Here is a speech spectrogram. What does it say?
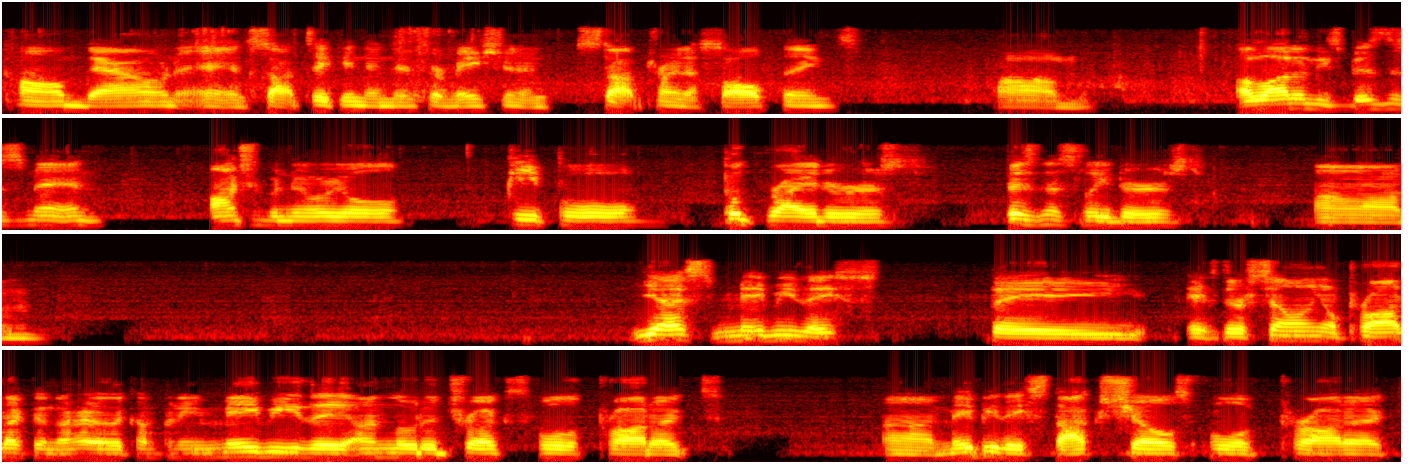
calm down and stop taking in information and stop trying to solve things. Um, a lot of these businessmen, entrepreneurial people, book writers, business leaders. Um, yes, maybe they they if they're selling a product and they're head of the company, maybe they unloaded trucks full of product. Um, maybe they stock shelves full of product.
